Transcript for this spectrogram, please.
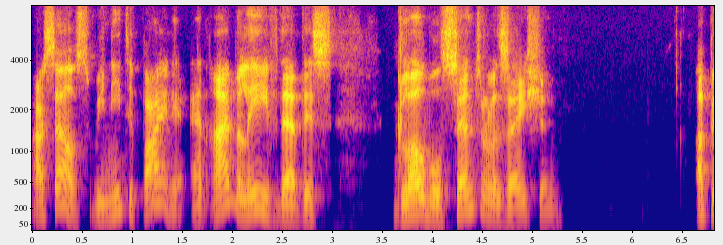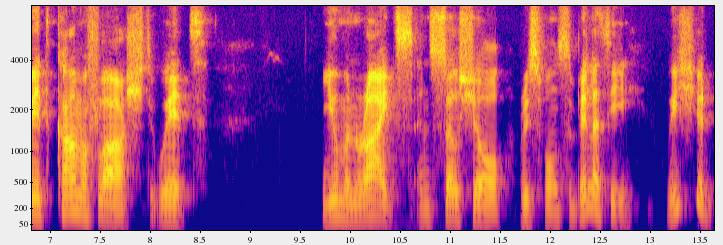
ourselves. We need to pioneer. And I believe that this global centralization, a bit camouflaged with human rights and social responsibility, we should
